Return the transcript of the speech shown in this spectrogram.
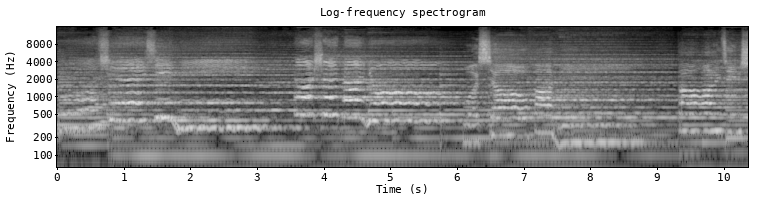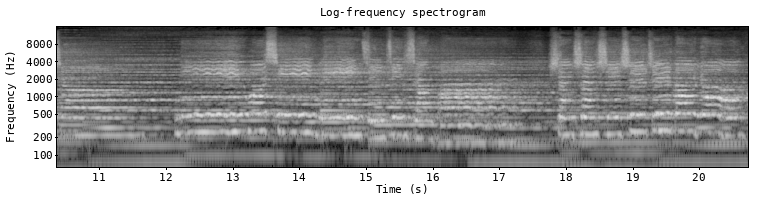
我学习你大舍大勇，我效法你大爱精神，你我心灵紧紧相伴，生生世世直到永恒。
